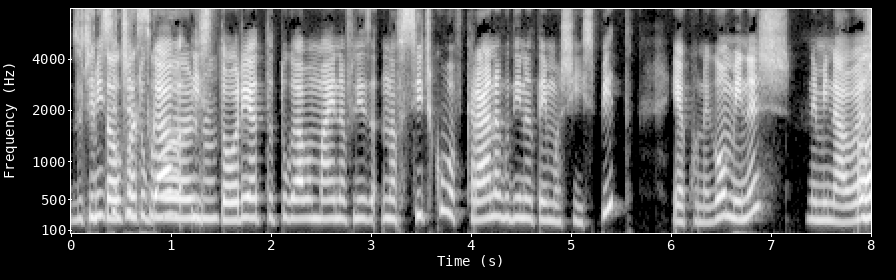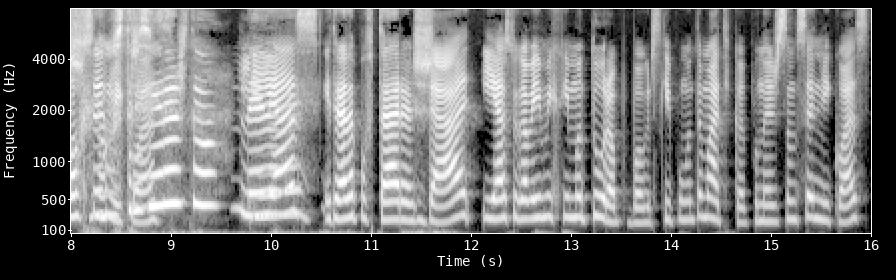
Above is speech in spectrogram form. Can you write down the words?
звучи мисля, че тогава сложно. историята тогава май навлиза. На всичко в края на годината имаш изпит и ако не го минеш, не минаваш Ох, много стресиращо. Леле. И аз- И трябва да повтаряш. Да, и аз тогава имах и матура по български и по математика, понеже съм в седми клас.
